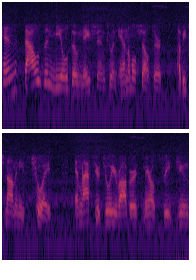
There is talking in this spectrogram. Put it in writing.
10,000 meal donation to an animal shelter of each nominee's choice. And last year, Julia Roberts, Meryl Streep, June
